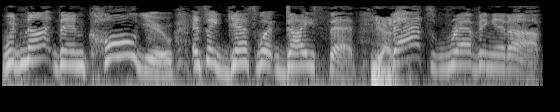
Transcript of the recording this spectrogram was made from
would not then call you and say, guess what Dice said. Yes. That's revving it up.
